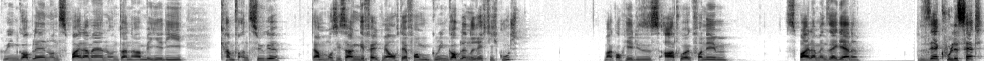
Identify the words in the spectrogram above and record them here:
Green Goblin und Spider-Man. Und dann haben wir hier die Kampfanzüge. Da muss ich sagen, gefällt mir auch der vom Green Goblin richtig gut. Mag auch hier dieses Artwork von dem Spider-Man sehr gerne. Sehr cooles Set,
